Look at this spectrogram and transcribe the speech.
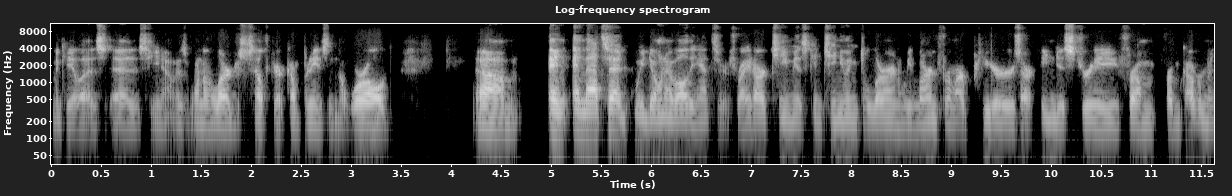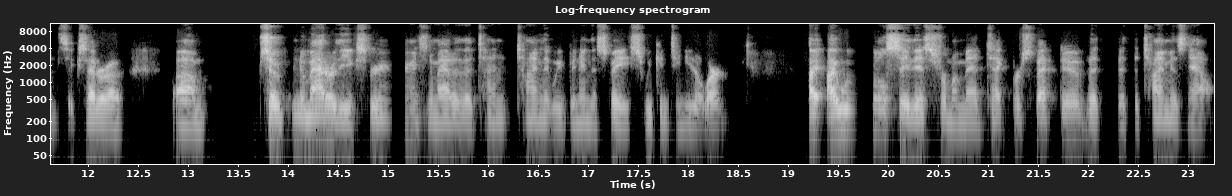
michaela as as you know as one of the largest healthcare companies in the world um, and and that said we don't have all the answers right our team is continuing to learn we learn from our peers our industry from from governments et cetera um, so no matter the experience no matter the time time that we've been in the space we continue to learn I, I will say this from a med tech perspective that that the time is now,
